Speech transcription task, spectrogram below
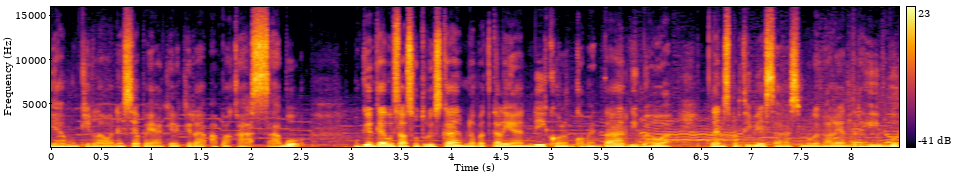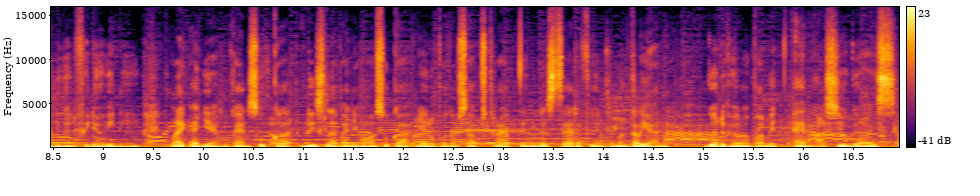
Ya mungkin lawannya siapa ya kira-kira apakah Sabo? Mungkin kalian bisa langsung tuliskan pendapat kalian di kolom komentar di bawah. Dan seperti biasa, semoga kalian terhibur dengan video ini. Like aja kalau kalian suka, dislike aja kalau nggak suka. Jangan lupa untuk subscribe dan juga share video teman kalian. Gue Devi pamit and I'll see you guys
